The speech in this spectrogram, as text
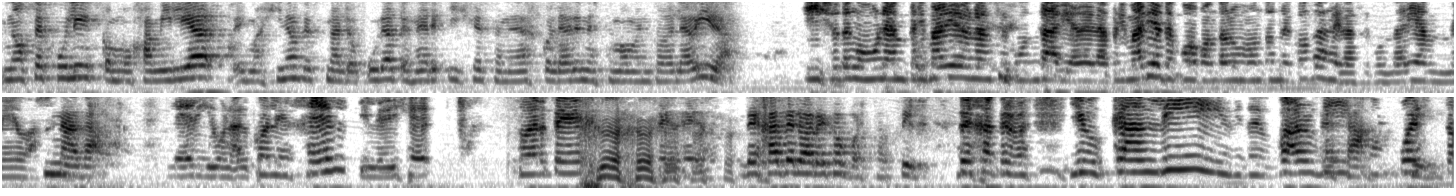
No sé, Juli, como familia, te imagino que es una locura tener hijas en edad escolar en este momento de la vida. Y yo tengo una en primaria y una en secundaria. De la primaria te puedo contar un montón de cosas, de la secundaria me va. Nada. Le di un alcohol en gel y le dije, suerte. Déjate el barbijo puesto, sí. déjate, you can leave the Barbie Está, compuesto,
